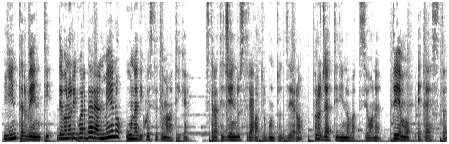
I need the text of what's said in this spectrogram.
Gli interventi devono riguardare almeno una di queste tematiche. Strategia industriale 4.0, progetti di innovazione, demo e test,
